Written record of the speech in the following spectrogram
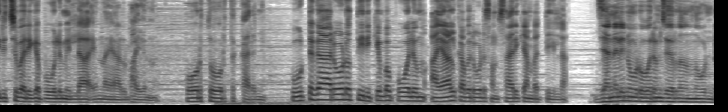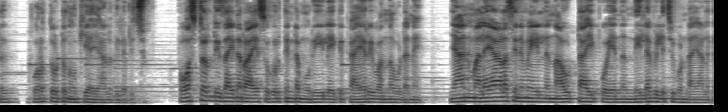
തിരിച്ചു വരിക പോലുമില്ല എന്നയാൾ ഭയന്നു. ഓർത്തോർത്ത് കരഞ്ഞു. കൂട്ടുകാരോടൊത്തിരിക്കുമ്പോൾ പോലും അയാൾക്ക് അവരോട് സംസാരിക്കാൻ പറ്റിയില്ല. ജനലിനോട് ഓരം ചേർന്ന് നിന്നുകൊണ്ട് പുറത്തോട്ട് നോക്കി അയാൾ വിലപിച്ചു. പോസ്റ്റർ ഡിസൈനറായ സുഹൃത്തിന്റെ മുറിയിലേക്ക് കയറി വന്ന ഉടനെ ഞാൻ മലയാള സിനിമയിൽ നിന്ന് ഔട്ടായി പോയെന്ന് നിലവിളിച്ചുകൊണ്ട് അയാൾ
